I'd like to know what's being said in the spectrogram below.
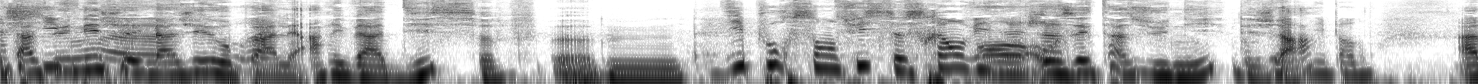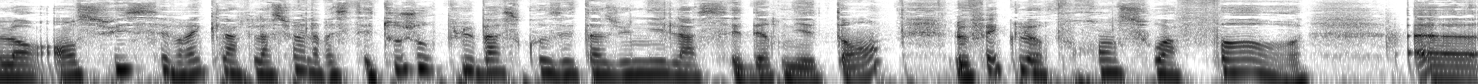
États-Unis, j'ai nagé on peut arriver à 10. Euh, 10% en Suisse, ce serait envisageable. aux États-Unis déjà. Pardon. Alors en Suisse, c'est vrai que l'inflation elle restait toujours plus basse qu'aux États-Unis là ces derniers temps. Le fait que le franc soit fort euh,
